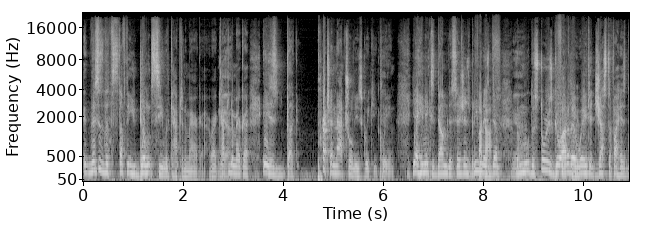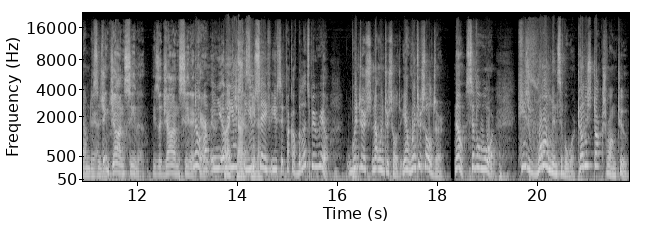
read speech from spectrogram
this is the stuff that you don't see with Captain America, right? Captain Yeah. America is like preternaturally squeaky clean. Yeah, he makes dumb decisions, but even Fuck his off. dumb, Yeah. the, mo- the stories go Fuck out of their you. way to justify his dumb decisions. I think John Cena. He's a John Cena No, I character. mean, you, I Like mean, you, you say you say fuck off, but let's be real. Winter, not Winter Soldier. Yeah, Winter Soldier. No, Civil War. He's wrong in Civil War. Tony Stark's wrong too.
